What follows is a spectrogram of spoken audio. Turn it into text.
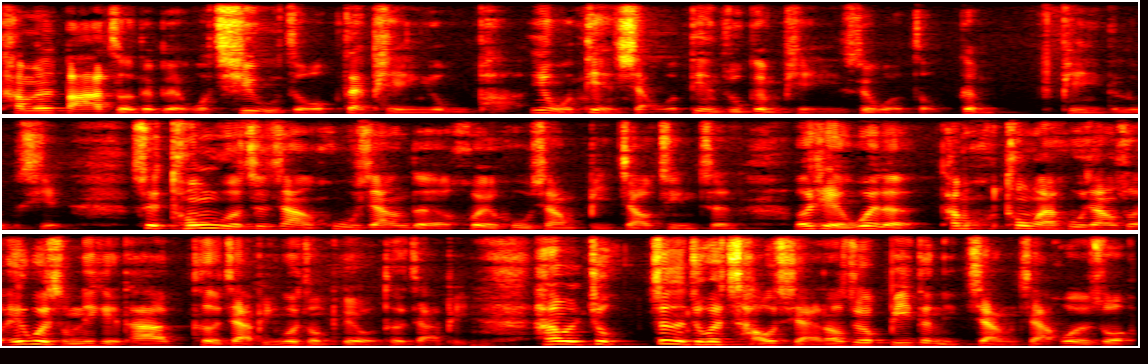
他们八折对不对？我七五折，我再便宜一个五趴，因为我店小，我店租更便宜，所以我走更便宜的路线。所以通过是这样互相的会互相比较竞争，而且为了他们通来互相说，哎，为什么你给他特价品，为什么不给我特价品？他们就真的就会吵起来，然后最后逼得你降价，或者说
